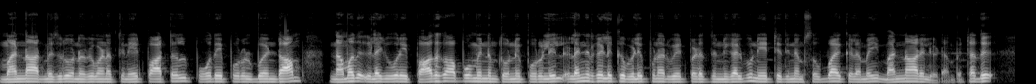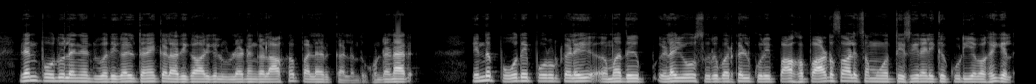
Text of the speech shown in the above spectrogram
மன்னார் மெசுரோ நிறுவனத்தின் ஏற்பாட்டில் போதைப் பொருள் வேண்டாம் நமது இளையோரை பாதுகாப்போம் என்னும் துணைப் பொருளில் இளைஞர்களுக்கு விழிப்புணர்வு ஏற்படுத்தும் நிகழ்வு நேற்று தினம் செவ்வாய்க்கிழமை மன்னாரில் இடம்பெற்றது. இதன் போது இளைஞர்வதிகள் திணைக்கள அதிகாரிகள் உள்ளடங்கலாக பலர் கலந்து கொண்டனர். இந்த போதைப் பொருட்களை எமது இளையோர் சிறுவர்கள் குறிப்பாக பாடசாலை சமூகத்தை சீரழிக்கக்கூடிய வகையில்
